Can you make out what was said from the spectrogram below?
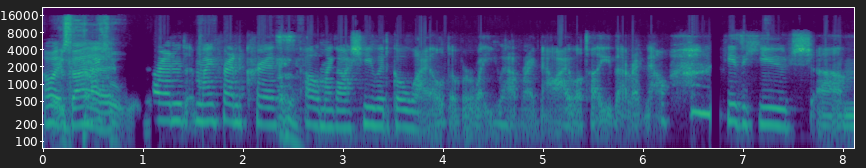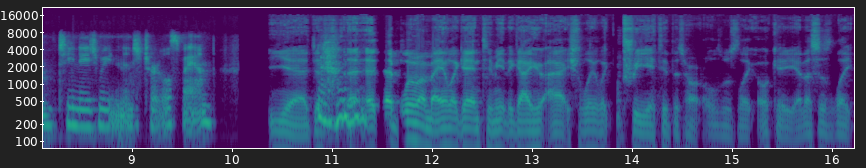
Oh, It I was bet. absolutely friend my friend chris oh my gosh he would go wild over what you have right now i will tell you that right now he's a huge um teenage mutant ninja turtles fan Yeah, just it, it, it blew my mind. Like getting to meet the guy who actually like created the turtles was like, okay, yeah, this is like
